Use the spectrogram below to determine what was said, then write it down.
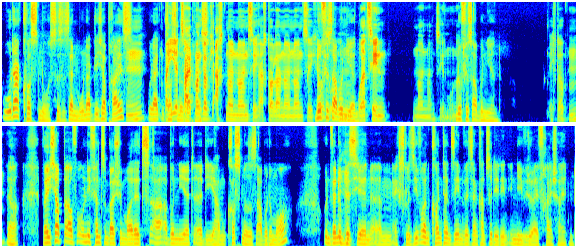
oder kostenlos. Das ist ein monatlicher Preis Mhm. oder halt ein Bei ihr zahlt man, Preis. glaube ich, 8,99, 8,99 Dollar. Nur fürs so. Abonnieren. Oder 10,99 im Monat. Nur fürs Abonnieren. ich glaube, hm? Ja, weil ich habe auf OnlyFans zum Beispiel Models äh, abonniert, äh, die haben ein kostenloses Abonnement. Und wenn du ein Mhm. bisschen ähm, exklusiveren Content sehen willst, dann kannst du dir den individuell freischalten.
